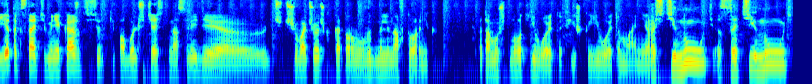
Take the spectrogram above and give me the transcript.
И это, кстати, мне кажется, все-таки по большей части наследие э, чувачочка, которого выгнали на вторник. Потому что, ну, вот его эта фишка, его эта мания. Растянуть, затянуть,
